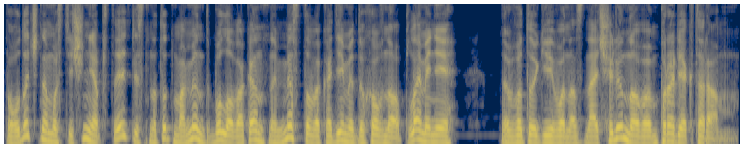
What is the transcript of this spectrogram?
По удачному стечению обстоятельств на тот момент было вакантным место в Академии Духовного Пламени. В итоге его назначили новым проректором.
